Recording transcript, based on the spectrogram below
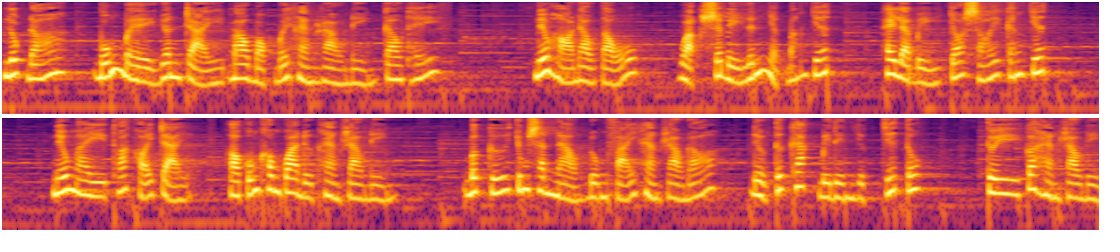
Lúc đó, bốn bề doanh trại bao bọc bởi hàng rào điện cao thế. Nếu họ đào tẩu, hoặc sẽ bị lính Nhật bắn chết, hay là bị chó sói cắn chết. Nếu may thoát khỏi trại, họ cũng không qua được hàng rào điện. Bất cứ chúng sanh nào đụng phải hàng rào đó đều tức khắc bị điện giật chết tốt. Tuy có hàng rào điện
